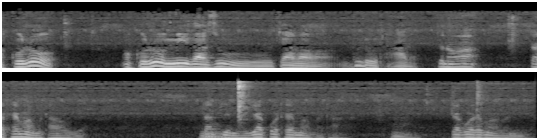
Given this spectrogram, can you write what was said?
အကူတို့အကူတို့မိသားစုကြတော့ဘယ်လိုထားလဲကျွန်တော်ကတက်ထဲမှာမထားဘူးပြတက်ပြင်မှာရက်ကွက်ထဲမှာပဲထားဟမ်ရက်ကွက်ထဲမှာပဲနေတယ်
